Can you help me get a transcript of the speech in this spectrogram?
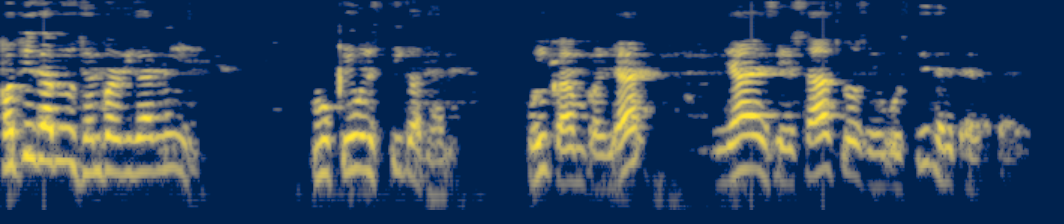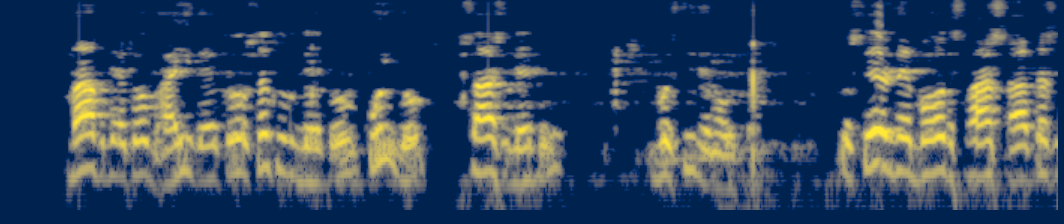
पति का भी उस धन पर अधिकार नहीं है। वो केवल स्त्री का धन है। कोई काम कर जाए न्याय से, शास्त्रों से वो स्त्री धन कहलाता है। बाप दे तो भाई दे तो ससुर दे तो कोई दो, सास दे तो वो स्त्री धन होता है। तो शेर ने बहुत सात सात, दस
